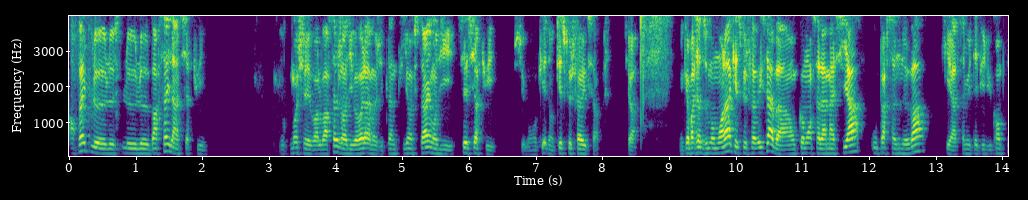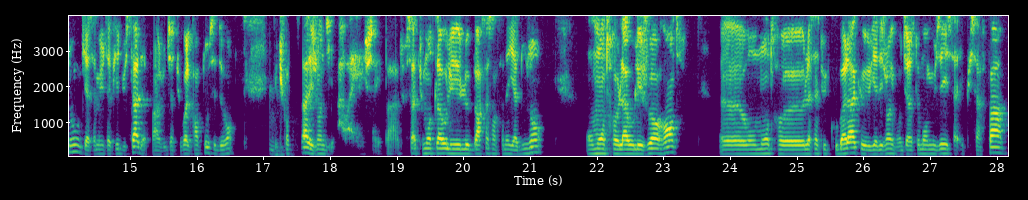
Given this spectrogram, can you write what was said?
En fait, le Barça, il a un circuit. Donc moi, je suis allé voir le Barça, j'aurais dit, bah voilà, moi j'ai plein de clients, etc. Ils m'ont dit, c'est le circuit. Je dis, bon, ok, donc qu'est-ce que je fais avec ça? Donc à partir de ce moment-là, qu'est-ce que je fais avec ça? Bah, On commence à la Masia, où personne ne va, qui est à 5 minutes à pied du Camp Nou, qui est à 5 minutes à pied du stade. Enfin, je veux dire, tu vois le Camp Nou, c'est devant. Et tu commences là, les gens disent, ah ouais, je savais pas, tout ça. Tu montres là où les, le Barça s'entraînait il y a 12 ans. On montre là où les joueurs rentrent. Euh, on montre euh, la statue de Kubala, qu'il y a des gens qui vont directement au musée et, ça, et puis savent pas.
